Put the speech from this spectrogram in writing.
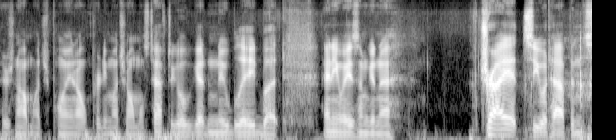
there's not much point. I'll pretty much almost have to go get a new blade, but anyways, I'm gonna try it, see what happens.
